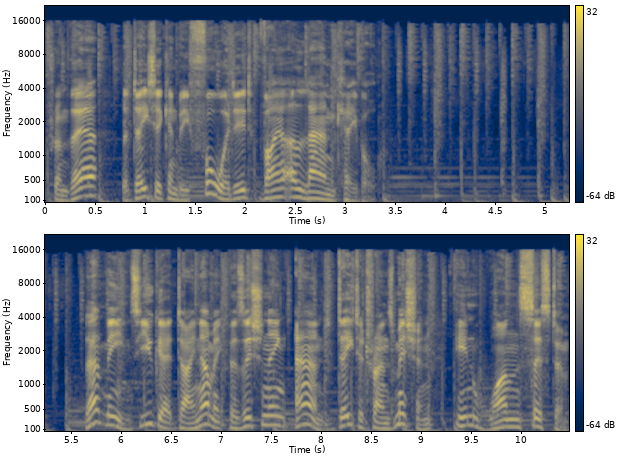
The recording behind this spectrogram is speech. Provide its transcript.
From there, the data can be forwarded via a LAN cable. That means you get dynamic positioning and data transmission in one system.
